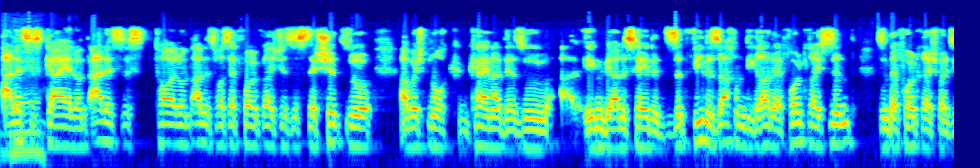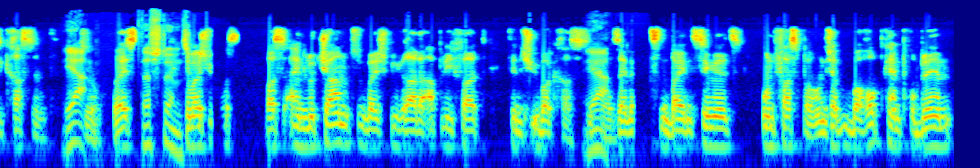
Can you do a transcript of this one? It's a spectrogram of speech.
alles Nee. ist geil und alles ist toll und alles, was erfolgreich ist, ist der Shit so. Aber ich bin auch keiner, der so äh, irgendwie alles hatet. Es sind viele Sachen, die gerade erfolgreich sind, sind erfolgreich, weil sie krass sind. Ja, So, weißt das stimmt. zum Beispiel, was, was ein Luciano zum Beispiel gerade abliefert, finde ich überkrass. Ja. Seine letzten beiden Singles, unfassbar. Und ich habe überhaupt kein Problem,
